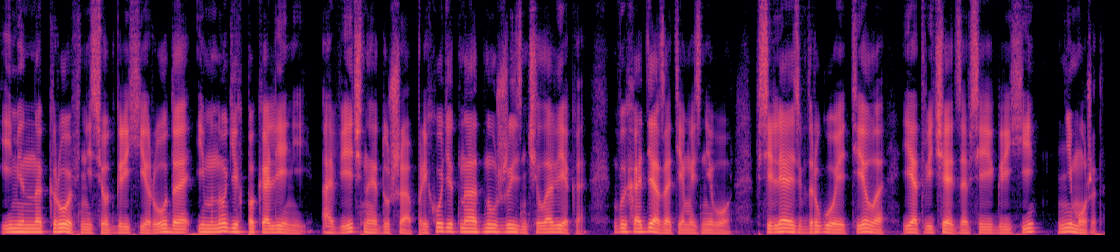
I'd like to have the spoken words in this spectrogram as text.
Именно кровь несет грехи рода и многих поколений, а вечная душа приходит на одну жизнь человека, выходя затем из него, вселяясь в другое тело и отвечать за все их грехи не может.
